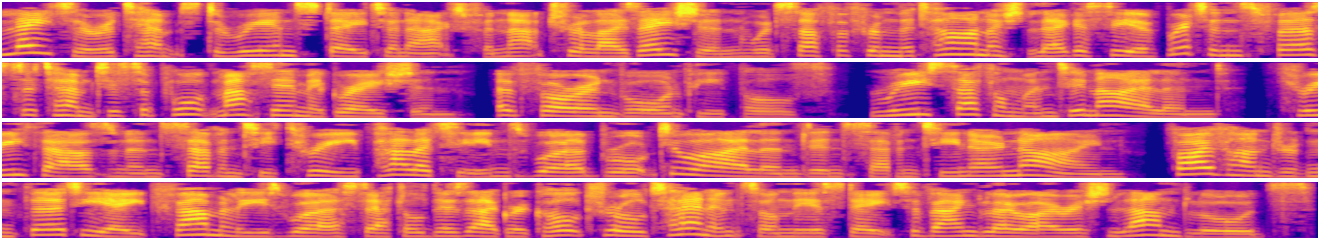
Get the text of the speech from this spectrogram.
Later attempts to reinstate an act for naturalization would suffer from the tarnished legacy of Britain's first attempt to support mass immigration of foreign-born peoples. Resettlement in Ireland 3,073 Palatines were brought to Ireland in 1709. 538 families were settled as agricultural tenants on the estates of Anglo-Irish landlords.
